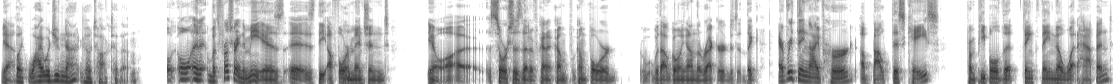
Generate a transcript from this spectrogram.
Yeah. Like why would you not go talk to them? Oh, oh, and what's frustrating to me is is the aforementioned, you know, uh, sources that have kind of come come forward without going on the record. Like everything I've heard about this case from people that think they know what happened.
